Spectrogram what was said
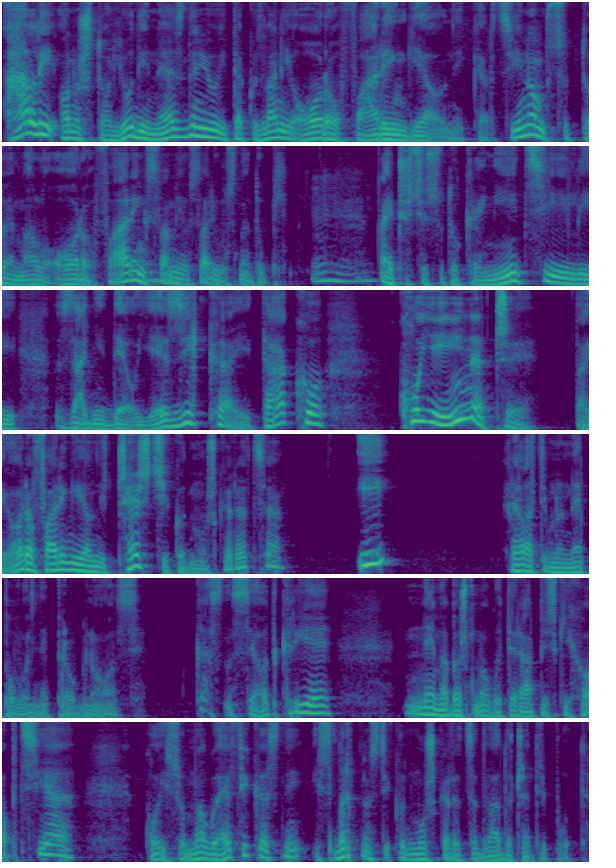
ali ono što ljudi ne znaju i takozvani orofaringijalni karcinom, su, to je malo orofaring, vam je u stvari usna duplja. Mm -hmm. Najčešće su to krajnici ili zadnji deo jezika i tako, koji je inače taj orofaringijalni češći kod muškaraca i relativno nepovoljne prognoze. Kasno se otkrije, nema baš mnogo terapijskih opcija, koji su mnogo efikasni i smrtnosti kod muškaraca 2 do 4 puta.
